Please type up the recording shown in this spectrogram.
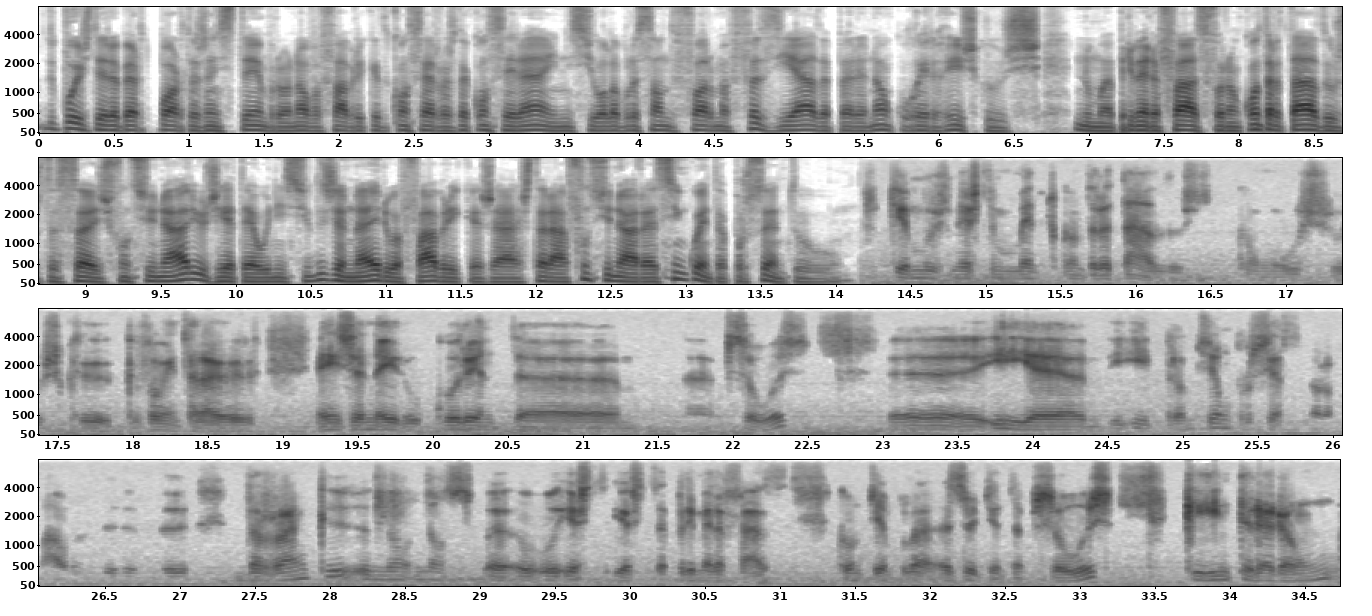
Depois de ter aberto portas em setembro, a nova fábrica de conservas da Concerã iniciou a elaboração de forma faseada para não correr riscos. Numa primeira fase foram contratados 16 funcionários e até o início de janeiro a fábrica já estará a funcionar a 50%. Temos neste momento contratados com os, os que, que, vão entrar em janeiro 40 pessoas uh, e, uh, e, pronto, é um processo normal de, de, de arranque. Não, não se, este, esta primeira fase contempla as 80 pessoas que entrarão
